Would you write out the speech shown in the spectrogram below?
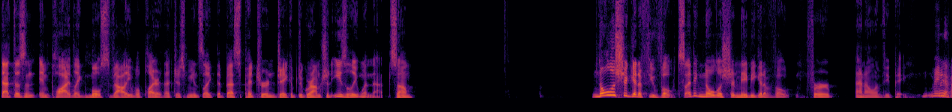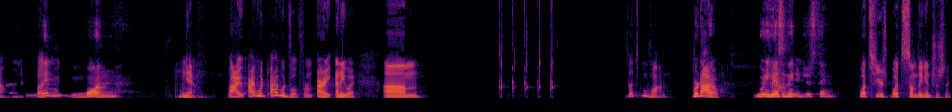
that doesn't imply like most valuable player. That just means like the best pitcher, and Jacob DeGrom should easily win that. So Nola should get a few votes. I think Nola should maybe get a vote for NL MVP. Maybe Yeah, not win it, but Maybe one. yeah, I, I would I would vote for him. All right. Anyway, um, let's move on. Renato, You want to hear something interesting? what's your what's something interesting?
